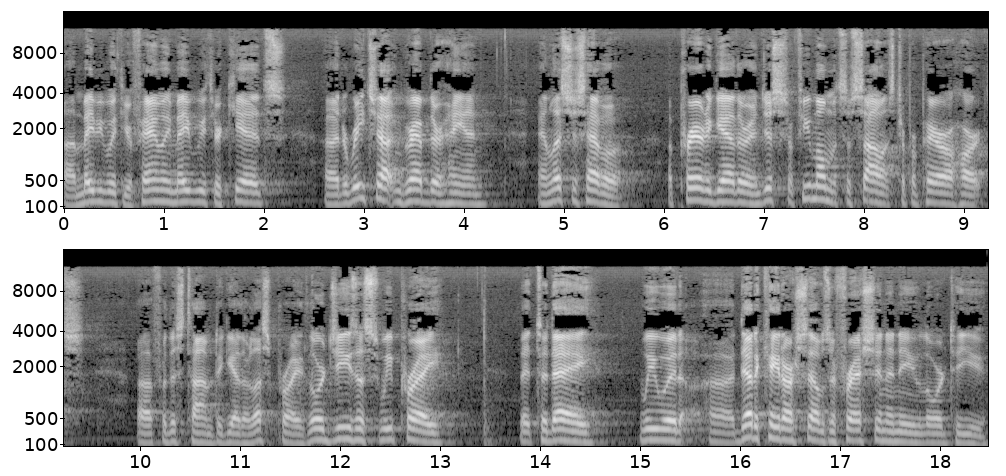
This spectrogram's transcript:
uh, maybe with your family, maybe with your kids, uh, to reach out and grab their hand. And let's just have a, a prayer together and just a few moments of silence to prepare our hearts uh, for this time together. Let's pray. Lord Jesus, we pray that today we would uh, dedicate ourselves afresh and anew, Lord, to you.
